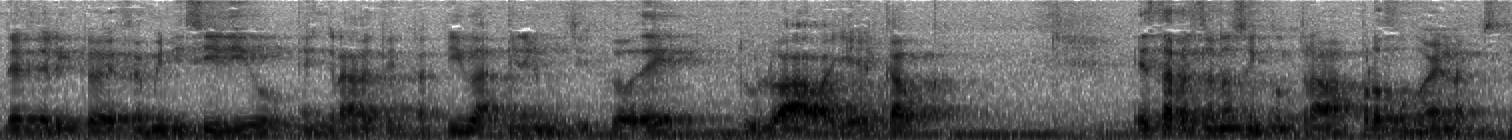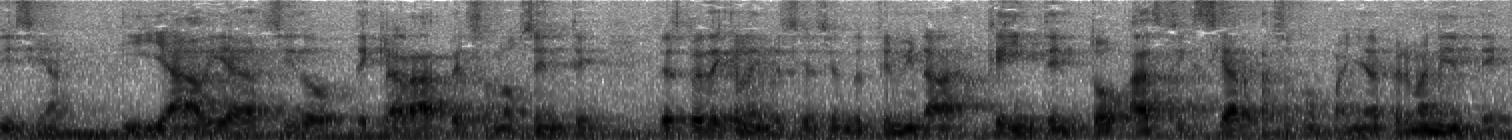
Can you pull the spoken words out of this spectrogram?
del delito de feminicidio en grado de tentativa en el municipio de Tuluá, Valle del Cauca. Esta persona se encontraba prófuga de la justicia y ya había sido declarada persona ausente después de que la investigación determinara que intentó asfixiar a su compañera permanente,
